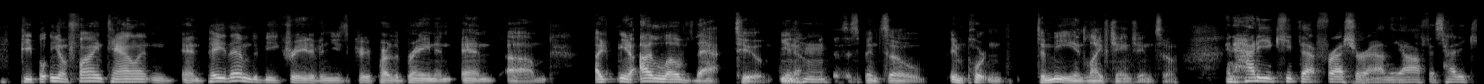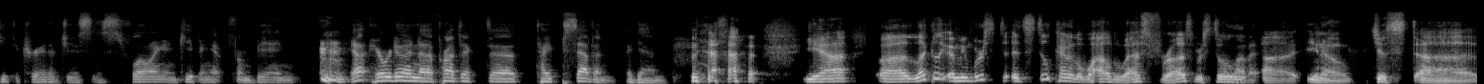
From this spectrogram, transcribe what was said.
people you know find talent and and pay them to be creative and use the creative part of the brain and and um I you know I love that too, you mm-hmm. know, because it's been so important to me and life changing. So, and how do you keep that fresh around the office? How do you keep the creative juices flowing and keeping it from being, yeah, here we're doing a project uh, type seven again. yeah. Uh, luckily, I mean, we're, st- it's still kind of the wild west for us. We're still, uh, you know, just, uh,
